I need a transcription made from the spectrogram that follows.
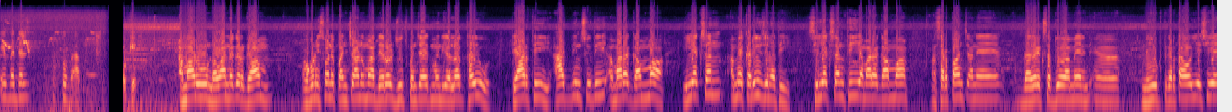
એ બદલ ખૂબ આભાર. ઓકે. અમારું નવાનગર ગામ ઓગણીસો ને પંચાણુંમાં દેરોલ જૂથ પંચાયતમાંથી અલગ થયું. ત્યારથી આજ દિન સુધી અમારા ગામમાં ઇલેક્શન અમે કર્યું જ નથી. સિલેક્શનથી અમારા ગામમાં સરપંચ અને દરેક સભ્યો અમે નિયુક્ત કરતા હોઈએ છીએ.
